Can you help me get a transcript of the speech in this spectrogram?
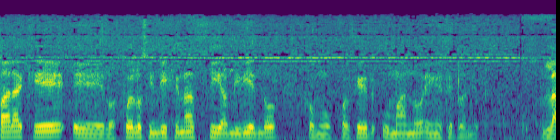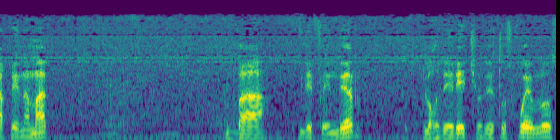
para que eh, los pueblos indígenas sigan viviendo como cualquier humano en este planeta. La PENAMAT va a defender los derechos de estos pueblos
